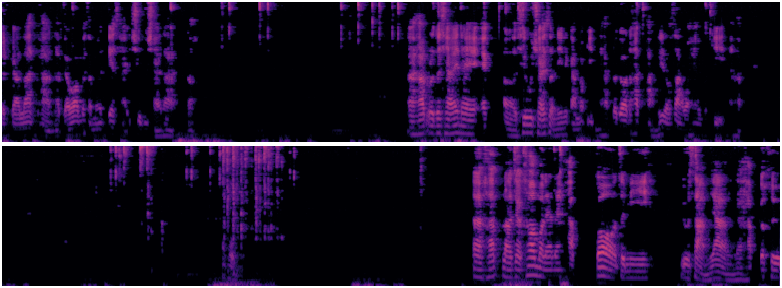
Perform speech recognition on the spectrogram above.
จัดการรหัสผ่านนะแต่ว่าไม่สามารถแก้ไขชื่อผู้ใช้ได้นะนะครับ เราจะใช้ในเอ่อชื่อผู้ใช้ส่วนนี้ในการล็อกอินนะครับ แล้วก็รหัสผ่านที่เราสร้างไว้ให้เมื่อกี้นะครับครับผมอ่าครับหลังจากเข้ามาแล้วนะครับ ก็จะมีอยู่ 3 อย่างนะครับ ก็คือ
